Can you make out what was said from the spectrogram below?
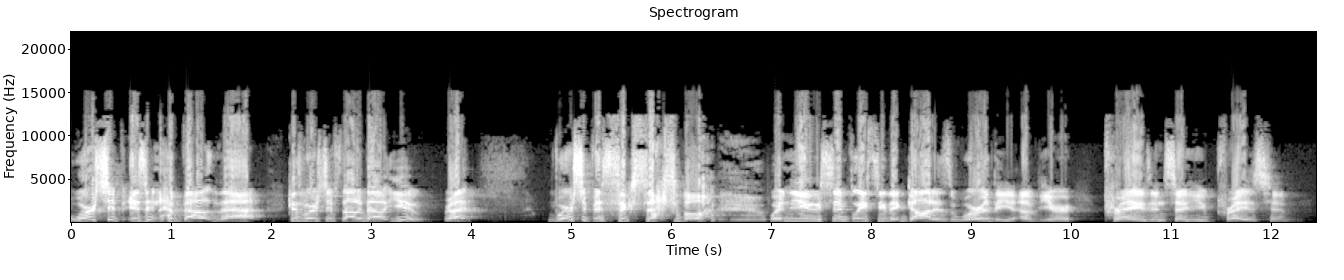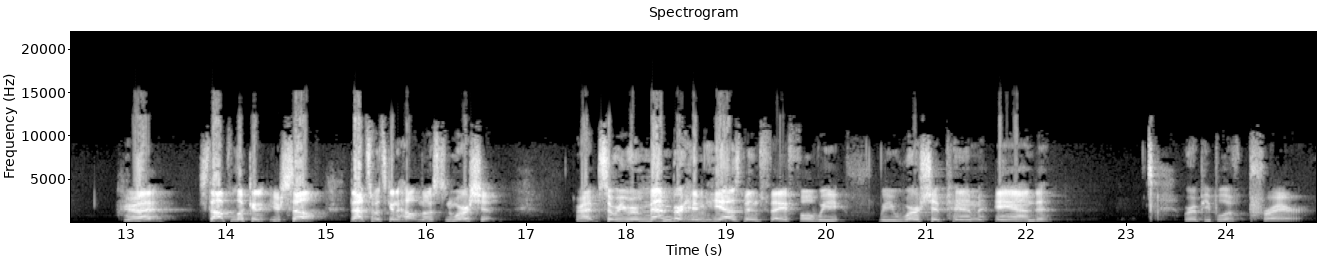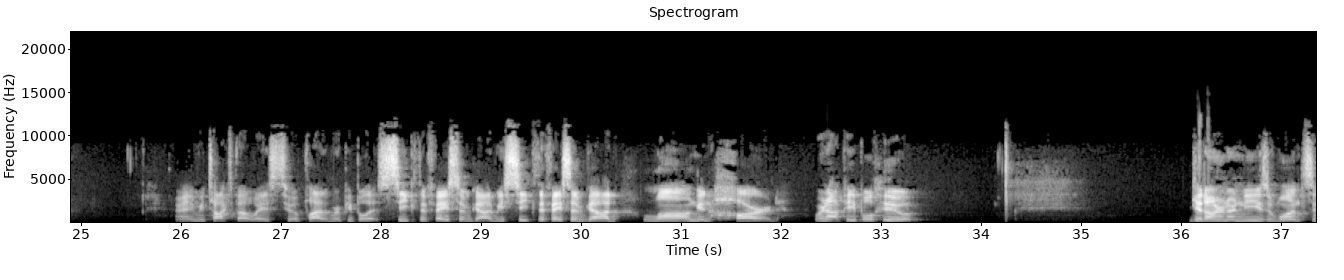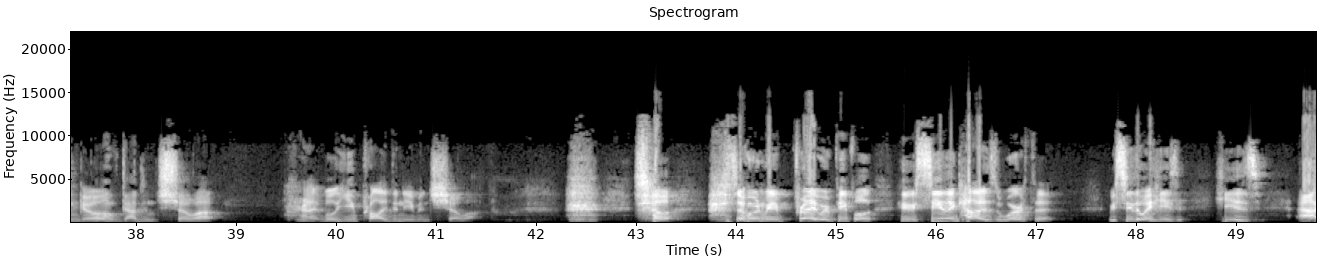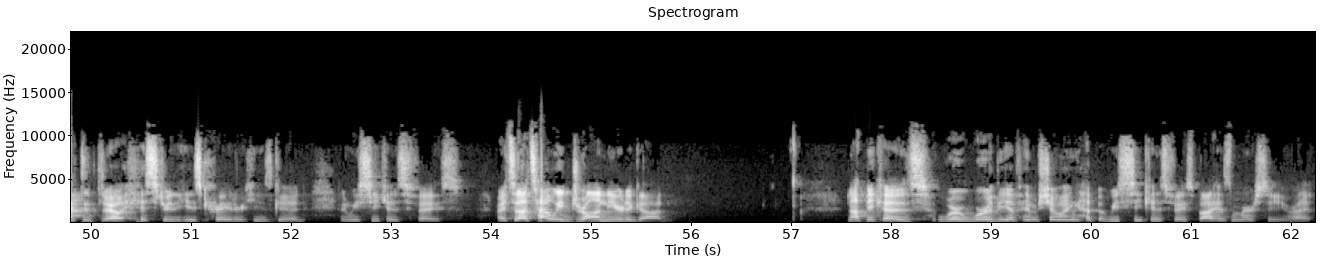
Worship isn't about that because worship's not about you, right? Worship is successful when you simply see that God is worthy of your praise and so you praise Him, right? Stop looking at yourself. That's what's going to help most in worship, right? So we remember Him. He has been faithful. We, we worship Him and we're a people of prayer. Right? And we talked about ways to apply. We're people that seek the face of God. We seek the face of God long and hard. We're not people who get on our knees once and go, oh, God didn't show up. Right? Well, you probably didn't even show up. so, so when we pray, we're people who see that God is worth it. We see the way He's He is acted throughout history, that He's creator, He's good, and we seek His face. Right? So that's how we draw near to God. Not because we're worthy of Him showing up, but we seek His face by His mercy, right?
